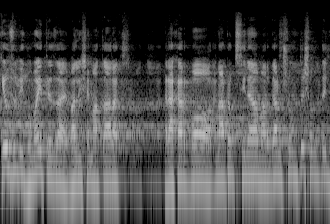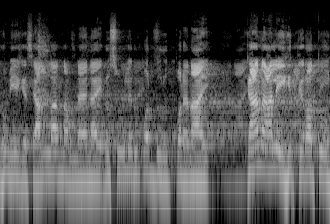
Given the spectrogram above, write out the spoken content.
কেউ যদি ঘুমাইতে যায়, বালিশে মাথা রাখছে। রাখার পর নাটক সিনেমার গান শুনতে শুনতে ঘুমিয়ে গেছে, আল্লাহর নাম নেয় নাই, রসুলের উপর দূরত পড়ে নাই। কান আলে হিতিরতুন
